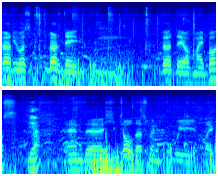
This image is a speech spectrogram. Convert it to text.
birth, it was birthday um, birthday of my boss Yeah, and uh, he told us when we like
